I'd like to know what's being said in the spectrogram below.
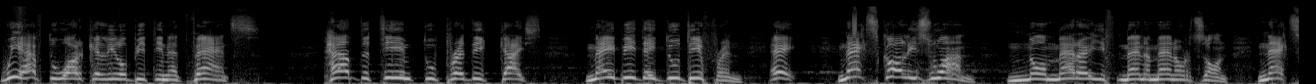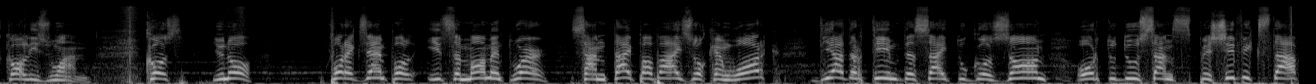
we have to work a little bit in advance. Help the team to predict, guys. Maybe they do different. Hey, next call is one. No matter if man a man or zone, next call is one. Because, you know, for example, it's a moment where some type of ISO can work, the other team decide to go zone or to do some specific stuff,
